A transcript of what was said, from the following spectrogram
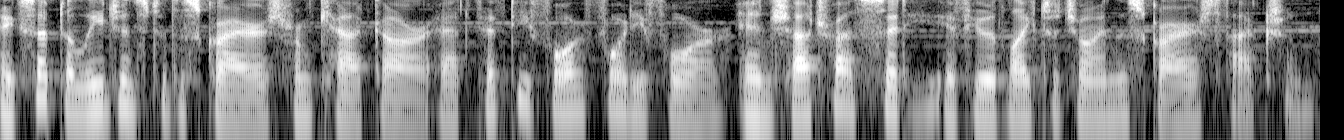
Accept allegiance to the Scryers from Khadgar at 5444 in Shattrath City if you would like to join the Scryers faction.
